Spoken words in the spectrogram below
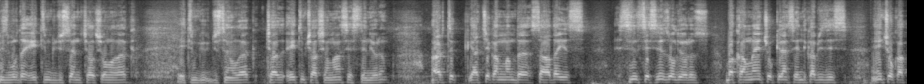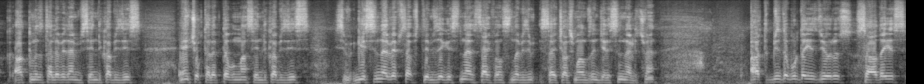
Biz burada eğitim gücüsen çalışan olarak eğitim gücüsen olarak çal- eğitim çalışanlarına sesleniyorum. Artık gerçek anlamda sahadayız. Sizin sesiniz oluyoruz. Bakanlığa en çok giren sendika biziz. En çok hak- hakkınızı talep eden bir sendika biziz. En çok talepte bulunan sendika biziz. Girsinler web sitemize girsinler sayfasında bizim çalışmalarımızı incelesinler lütfen. Artık biz de buradayız diyoruz. Sahadayız.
